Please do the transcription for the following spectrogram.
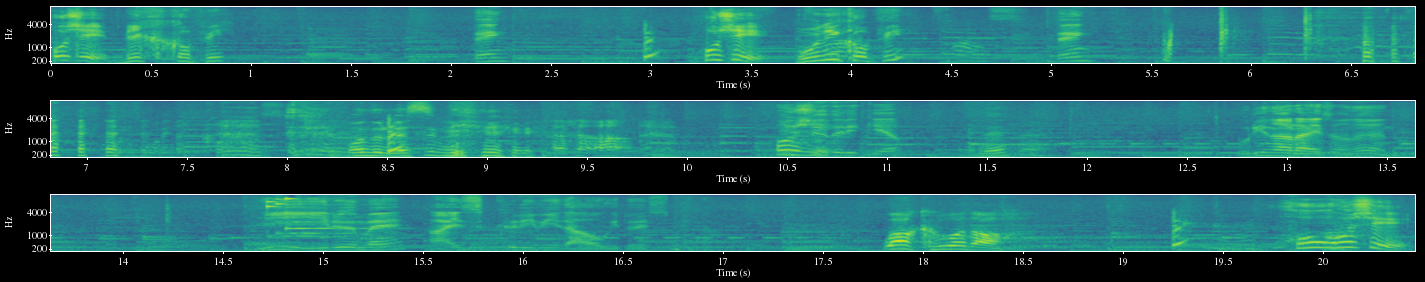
호시 밀크 커피. 땡, 호시 모닝 커피. 땡. 원우 레시피. 힌트 드릴게요. 네? 우리나라에서는 이 이름의 아이스크림이 나오기도 했습니다. 와 그거다 호 호시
